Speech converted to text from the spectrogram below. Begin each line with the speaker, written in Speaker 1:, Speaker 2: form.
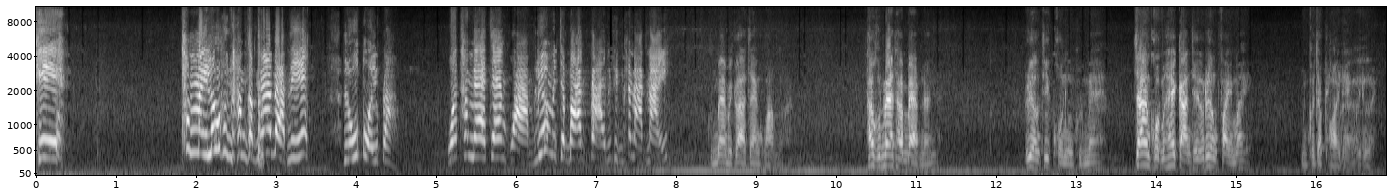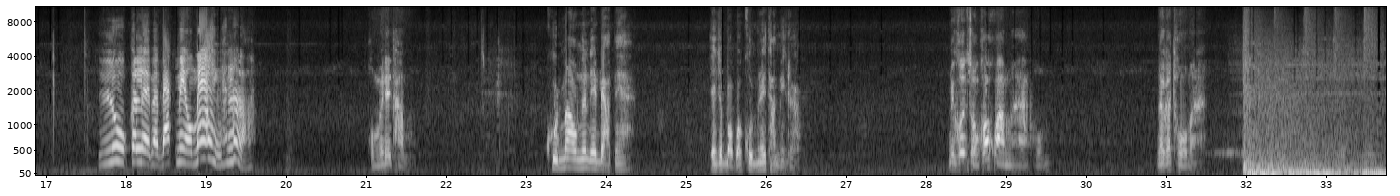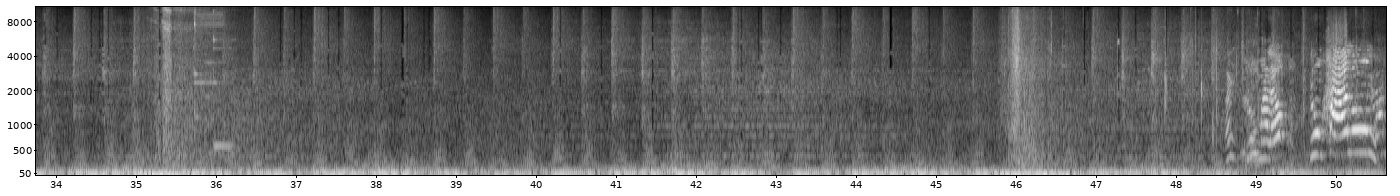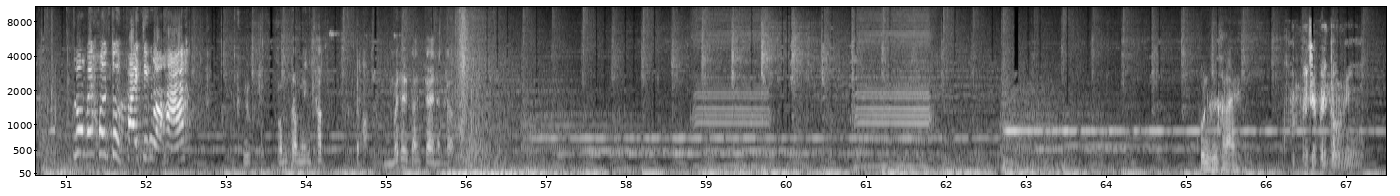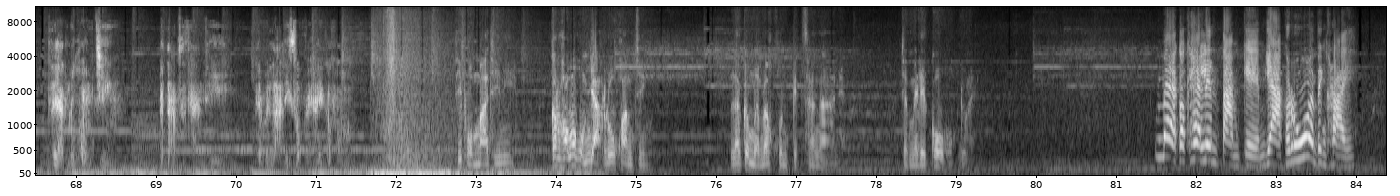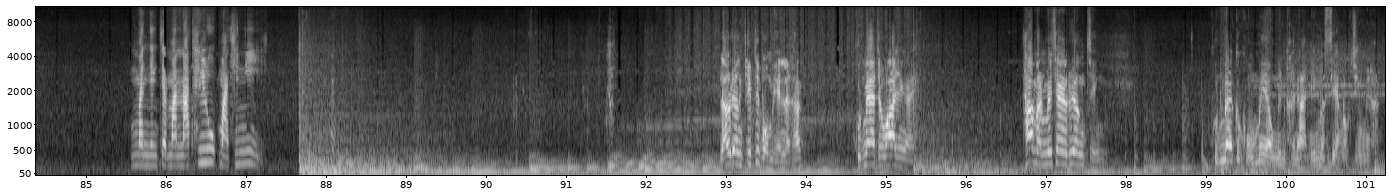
Speaker 1: คีทำไมลูกถึงทำกับแม่แบบนี้ รู้ตัวหรือเปล่า ว่าถ้าแม่แจ้งความ เรื่องมันจะบานปลายไปถึงขนาดไหน
Speaker 2: คุณแม่ไม่กล้าแจ้งความหรอกครับถ้าคุณแม่ทำแบบนั้น เรื่องที่คนของคุณแม่ จ้างคนมาให้การเท็จเรื่องไฟไหม้มันก็จะพลอยแดงไปด้วย
Speaker 1: ลูกก็เลยมาแบล็กเมลแม่อย่างนั้นน่ะเหรอ
Speaker 2: ผมไม่ได้ทำ
Speaker 3: คุณมาเอาเงินเองแบบเนี้ยยังจะบอกว่าคุณไม่ได้ทำอีกเหรอ
Speaker 2: มีคนส่งข้อความมาหาผม แล้วก็โทรมา
Speaker 4: เฮ้ยลุงมาแล้ว ลุงคะลุง ลุงเป็นคนจุดไฟจริงเหรอคะ
Speaker 3: คือผมทำเองครับ ผมไม่ได้ตั้งใจนะครับ
Speaker 2: คุณคือใคร
Speaker 5: คุณไม่จำเป็นต้องรู้ถ้าอยากรู้ความจริงไปตามสถานที่และเวลาที่ส่งไปให้ก็พอ
Speaker 2: ที่ผมมาที่นี่ ก็เพราะว่าผมอยากรู้ความจริง แล้วก็เหมือนว่าคนปริศนาเนี่ย จะไม่ได้โกหกด้วย
Speaker 1: แม่ก็แค่เล่นตามเกม อยากรู้ว่ามันเป็นใคร มันยังจะมานัดให้ลูกมาที่นี่อีก
Speaker 2: แล้วเรื่องคลิปที่ผมเห็นแหละครับ คุณแม่จะว่ายังไง ถ้ามันไม่ใช่เรื่องจริง คุณแม่ก็คงไม่เอาเงินขนาดนี้มาเสี่ยงหรอกจริงไหมครับ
